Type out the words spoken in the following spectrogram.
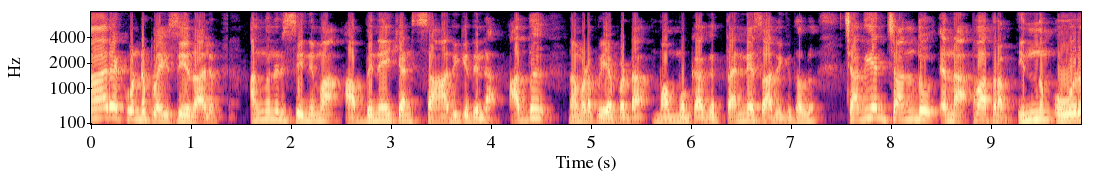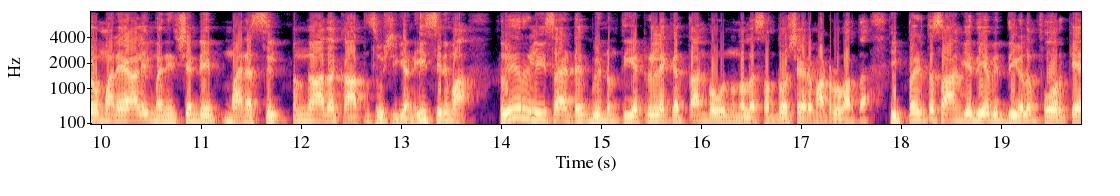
ആരെ കൊണ്ട് പ്ലേസ് ചെയ്താലും അങ്ങനെ ഒരു സിനിമ അഭിനയിക്കാൻ സാധിക്കത്തില്ല. അത് നമ്മുടെ പ്രിയപ്പെട്ട മമ്മൂക്കാക്ക് തന്നെ സാധിക്കത്തുള്ളൂ. ചതിയൻ ചന്തു എന്ന പാത്രം ഇന്നും ഓരോ മലയാളി മനുഷ്യന്റെയും മനസ്സിൽ അങ്ങാതെ കാത്തു സൂക്ഷിക്കുകയാണ്. ഈ സിനിമ റീ റിലീസായിട്ട് വീണ്ടും തിയേറ്ററിലേക്ക് എത്താൻ പോകുന്നു എന്നുള്ള സന്തോഷകരമായിട്ടുള്ള വാർത്ത. ഇപ്പോഴത്തെ സാങ്കേതിക വിദ്യകളും ഫോർ കെ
